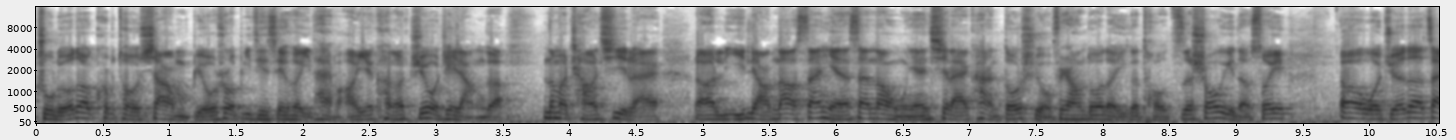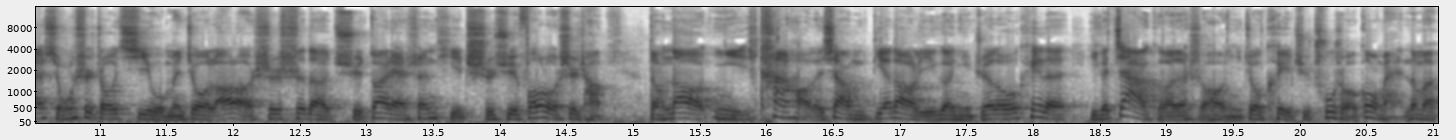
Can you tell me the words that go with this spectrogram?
主流的 crypto 项目，比如说 BTC 和以太坊，也可能只有这两个。那么长期以来，呃，以两到三年、三到五年期来看，都是有非常多的一个投资收益的。所以，呃，我觉得在熊市周期，我们就老老实实的去。锻炼身体，持续 follow 市场。等到你看好的项目跌到了一个你觉得 OK 的一个价格的时候，你就可以去出手购买。那么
